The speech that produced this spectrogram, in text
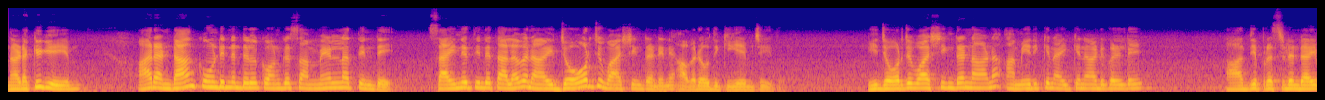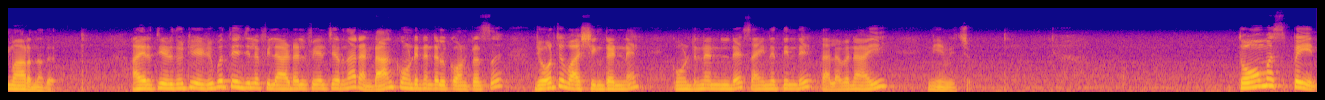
നടക്കുകയും ആ രണ്ടാം കോണ്ടിനെന്റൽ കോൺഗ്രസ് സമ്മേളനത്തിന്റെ സൈന്യത്തിന്റെ തലവനായി ജോർജ് വാഷിങ്ടണിനെ അവരോധിക്കുകയും ചെയ്തു. ഈ ജോർജ് വാഷിങ്ടൺ ആണ് അമേരിക്കൻ ഐക്യനാടുകളുടെ ആദ്യ പ്രസിഡന്റായി മാറുന്നത്. ആയിരത്തി എഴുന്നൂറ്റി എഴുപത്തിയഞ്ചിലെ ഫിലാഡൽഫിയയിൽ ചേർന്ന രണ്ടാം കോണ്ടിനെന്റൽ കോൺഗ്രസ് ജോർജ് വാഷിങ്ടണിനെ കോണ്ടിനെന്റലിന്റെ സൈന്യത്തിന്റെ തലവനായി നിയമിച്ചു. തോമസ് പെയിൻ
